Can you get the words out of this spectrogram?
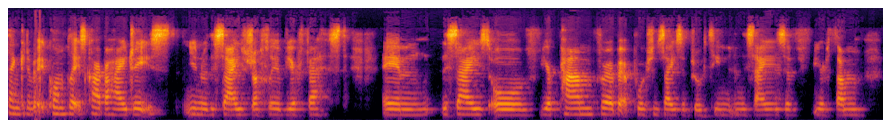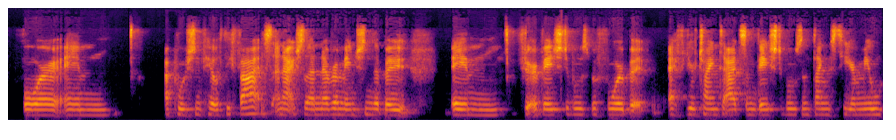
thinking about complex carbohydrates, you know, the size roughly of your fist, um, the size of your palm for a bit portion size of protein, and the size of your thumb for um, a portion of healthy fats. And actually, I never mentioned about um, fruit or vegetables before, but if you're trying to add some vegetables and things to your meal,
